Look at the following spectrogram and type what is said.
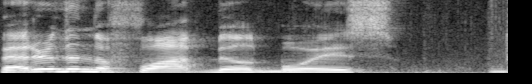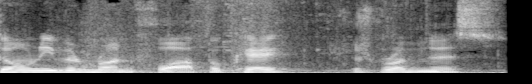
Better than the flop build, boys. Don't even run flop, okay? Just run this.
